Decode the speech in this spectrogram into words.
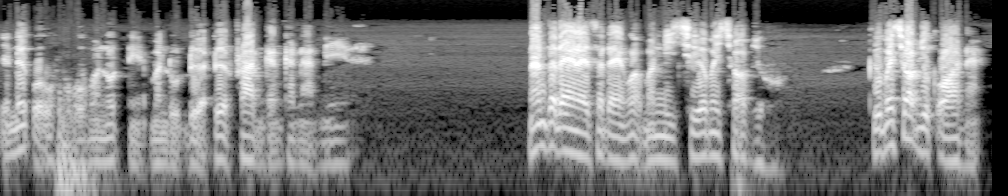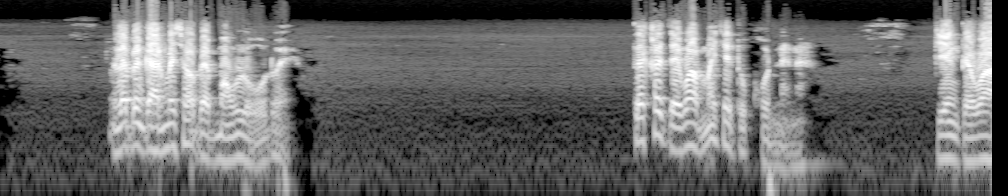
จะนึกว่า โอ้โห มนุษย์เนี่ยมันดุเดือดเลือดพล่านกันขนาดนี้ นั้นแสดงอะไรแสดงว่ามันมีเชื้อไม่ชอบอยู่ คือไม่ชอบอยู่ก่อนนะและเป็นการไม่ชอบแบบเหมาโหลด้วย แต่เข้าใจว่าไม่ใช่ทุกคนนะนะ เพียงแต่ว่า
